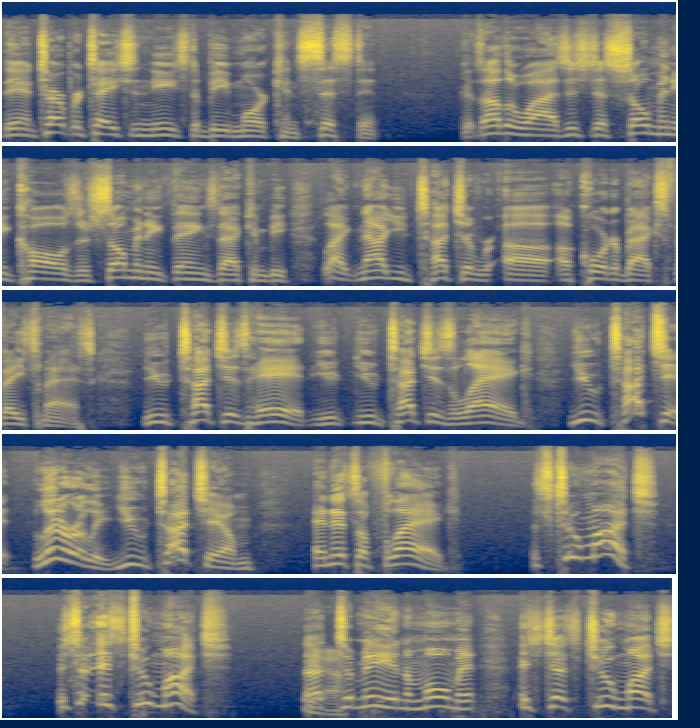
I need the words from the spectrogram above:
the interpretation needs to be more consistent. Because otherwise, it's just so many calls. There's so many things that can be like now. You touch a, uh, a quarterback's face mask. You touch his head. You you touch his leg. You touch it literally. You touch him, and it's a flag. It's too much. It's it's too much. That yeah. to me, in the moment, it's just too much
